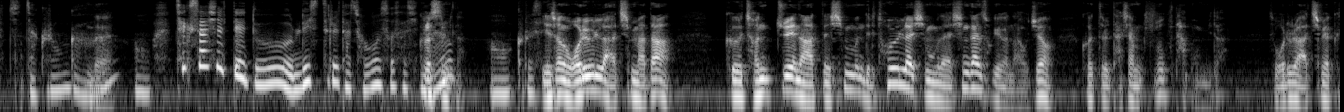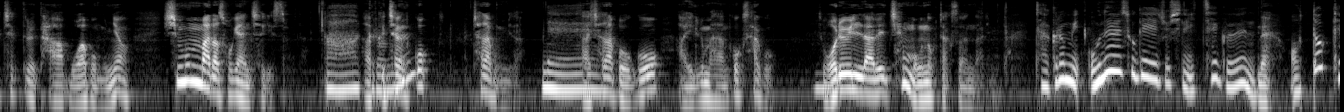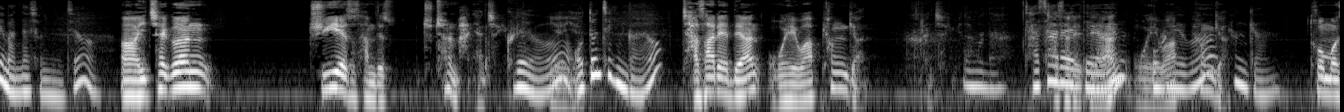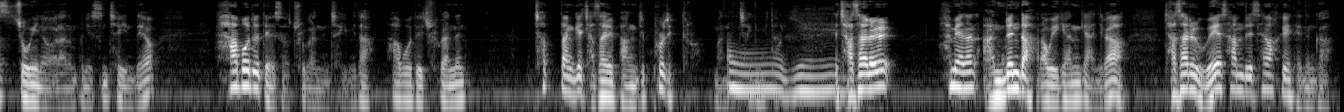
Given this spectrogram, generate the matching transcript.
진짜 그런가? 네. 어, 책 사실 때도 리스트를 다 적어서 사시나요? 그렇습니다. 어, 그러세요. 예, 저는 월요일 날 아침마다 그 전주에 나왔던 신문들이 토요일 날 신문에 신간 소개가 나오죠. 그것들을 다시 한번 쭉 다 봅니다. 그래서 월요일 아침에 그 책들을 다 모아 보면요. 신문마다 소개한 책이 있습니다. 아, 아, 그 책은 꼭 찾아봅니다. 네. 다시 찾아보고, 아, 읽으면 하면 꼭 사고. 음. 월요일 날이 책 목록 작성하는 날입니다. 자, 그럼 오늘 소개해 주실 이 책은 네. 어떻게 만나셨는지요? 아, 이 책은 주위에서 사람들 추천을 많이 한 책이에요. 그래요? 예, 예. 어떤 책인가요? 자살에 대한 오해와 편견. 책입니다. 어머나. 자살에, 자살에 대한, 대한, 오해와, 오해와 편견. 편견. 토머스 조이너라는 분이 쓴 책인데요. 하버드대에서 출간된 책입니다. 하버드에 출간된 첫 단계 자살 방지 프로젝트로 만든 오, 책입니다. 예. 자살을 하면은 안 된다라고 얘기하는 게 아니라 자살을 왜 사람들이 생각하게 되는가?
